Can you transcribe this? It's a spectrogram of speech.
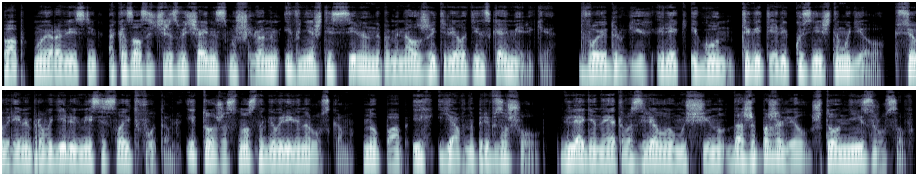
Пап, мой ровесник, оказался чрезвычайно смышленым и внешне сильно напоминал жителей Латинской Америки. Двое других, Рек и Гун, тяготели к кузнечному делу. Все время проводили вместе с Лайтфутом и тоже сносно говорили на русском. Но пап их явно превзошел. Глядя на этого зрелого мужчину, даже пожалел, что он не из русов.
